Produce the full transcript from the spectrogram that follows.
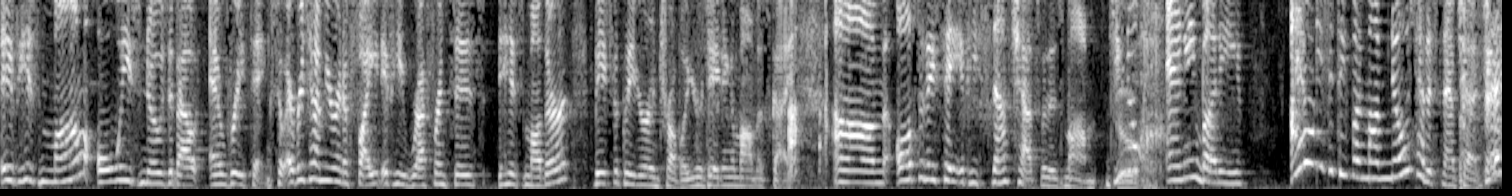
if his mom always knows about everything, so every time you're in a fight, if he references his mother, basically you're in trouble. You're dating a mama's guy. Um, also, they say if he Snapchats with his mom. Do you know anybody? I don't even think my mom knows how to Snapchat. Do you know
